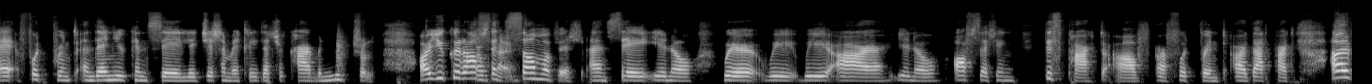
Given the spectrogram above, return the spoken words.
uh, footprint, and then you can say legitimately that you're carbon neutral. Or you could offset okay. some of it and say, you know, where we we are, you know, offsetting this part of our footprint or that part. I'll,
